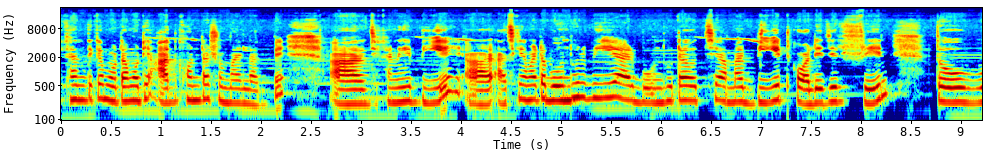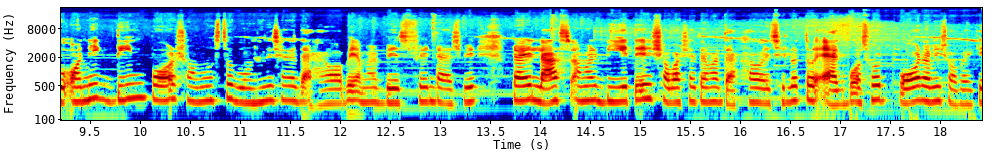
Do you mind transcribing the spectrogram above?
এখান থেকে মোটামুটি আধ ঘণ্টা সময় লাগবে। আর যেখানে বিয়ে, আর আজকে আমার একটা বন্ধুর বিয়ে, আর বন্ধুটা হচ্ছে আমার বিএড কলেজের ফ্রেন্ড তো অনেক দিন পর সমস্ত বন্ধুদের সাথে দেখা হবে, আমার বেস্ট ফ্রেন্ড আসবে। প্রায় লাস্ট আমার বিয়েতে সবার সাথে আমার দেখা হয়েছিল, তো এক বছর পর আমি সবাইকে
